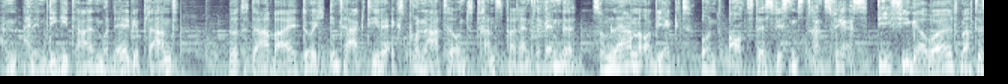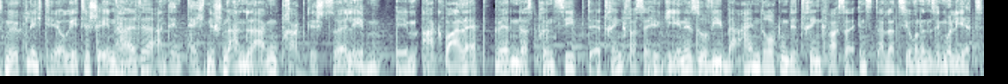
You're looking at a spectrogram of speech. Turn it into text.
an einem digitalen Modell geplant, wird dabei durch interaktive Exponate und transparente Wände zum Lernobjekt und Ort des Wissenstransfers. Die FIGA World macht es möglich, theoretische Inhalte an den technischen Anlagen praktisch zu erleben. Im Aqualab werden das Prinzip der Trinkwasserhygiene sowie beeindruckende Trinkwasserinstallationen simuliert.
